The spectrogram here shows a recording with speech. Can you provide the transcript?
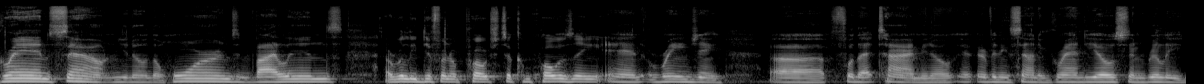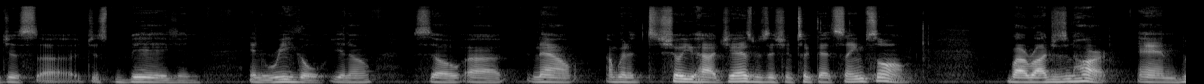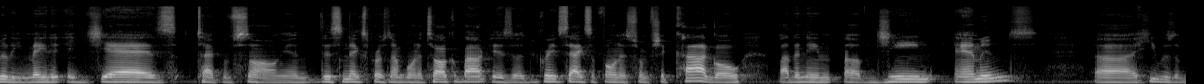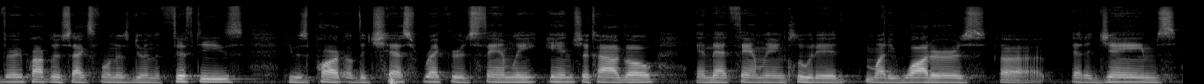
grand sound, you know, the horns and violins, a really different approach to composing and arranging uh, for that time. You know, everything sounded grandiose and really just uh, just big and and regal. You know, so uh, now I'm going to show you how a jazz musician took that same song by Rodgers and Hart and really made it a jazz type of song. And this next person I'm going to talk about is a great saxophonist from Chicago by the name of Gene Ammons. Uh, he was a very popular saxophonist during the 50s. He was part of the Chess Records family in Chicago, and that family included Muddy Waters, uh, Etta James,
